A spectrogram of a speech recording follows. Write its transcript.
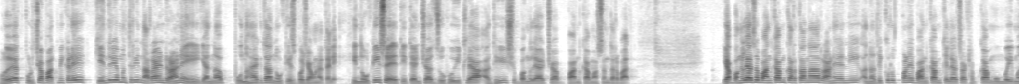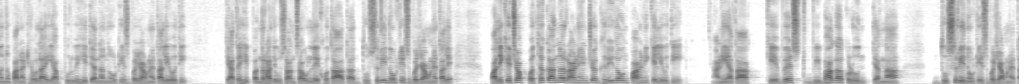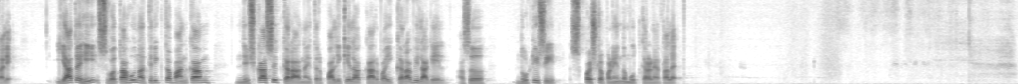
वळूयात पुढच्या बातमीकडे केंद्रीय मंत्री नारायण राणे यांना पुन्हा एकदा नोटीस बजावण्यात आली. ही नोटीस आहे ती त्यांच्या जुहू इथल्या अधीश बंगल्याच्या बांधकामासंदर्भात. या बंगल्याचं बांधकाम करताना राणे यांनी अनधिकृतपणे बांधकाम केल्याचा ठपका मुंबई मनपानं ठेवला यापूर्वीही त्यांना नोटीस बजावण्यात आली होती. त्यातही पंधरा दिवसांचा उल्लेख होता. आता दुसरी नोटीस बजावण्यात आले. पालिकेच्या पथकानं राणेंच्या घरी जाऊन पाहणी केली होती. आणि आता के वेस्ट विभागाकडून त्यांना दुसरी नोटीस बजावण्यात आली. यातही स्वतःहून अतिरिक्त बांधकाम निष्कासित करा नाहीतर पालिकेला कारवाई करावी लागेल असं नोटिसीत स्पष्टपणे नमूद करण्यात आलं आहे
